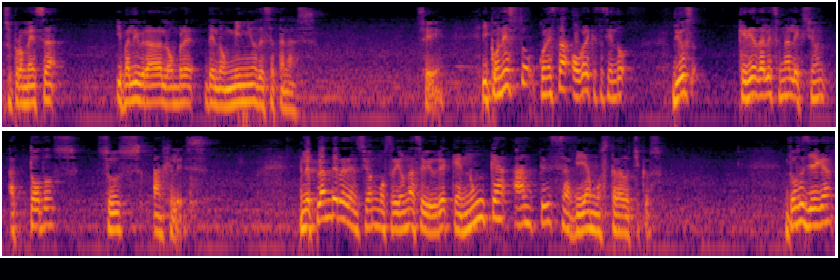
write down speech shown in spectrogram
su promesa y va a librar al hombre del dominio de Satanás. Sí. Y con esto, con esta obra que está haciendo, Dios quería darles una lección a todos sus ángeles. En el plan de redención mostraría una sabiduría que nunca antes había mostrado, chicos. Entonces llega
